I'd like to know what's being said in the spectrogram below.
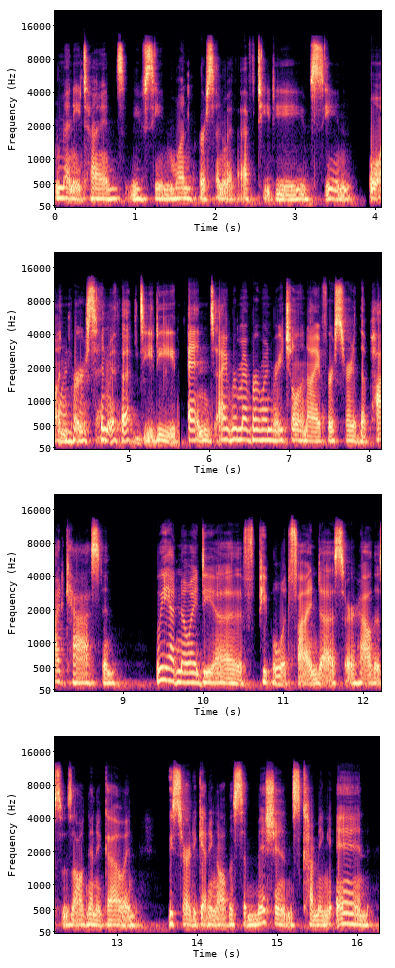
many times you've seen one person with FTD, you've seen one, One person person. with FTD. And I remember when Rachel and I first started the podcast, and we had no idea if people would find us or how this was all going to go. And we started getting all the submissions coming in.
